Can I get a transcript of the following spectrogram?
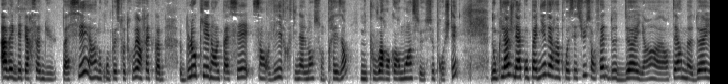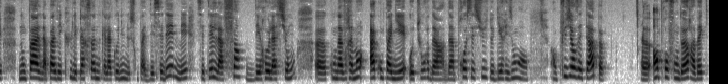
avec des personnes du passé. Hein. donc on peut se retrouver en fait comme bloqué dans le passé sans vivre finalement son présent ni pouvoir encore moins se, projeter. Donc là, je l'ai accompagnée vers un processus en fait de deuil. Hein. En termes deuil, non pas elle n'a pas vécu, les personnes qu'elle a connues ne sont pas décédées, mais c'était la fin des relations euh, qu'on a vraiment accompagné autour d'un processus de guérison en, plusieurs étapes, euh, en profondeur, avec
